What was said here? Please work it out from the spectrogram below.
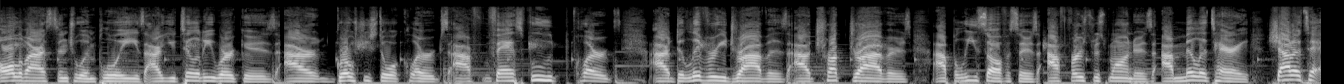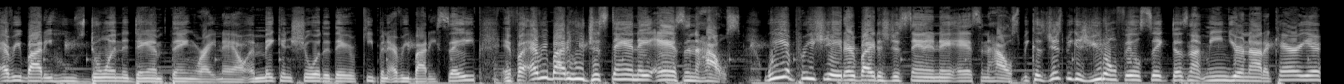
all of our essential employees, our utility workers, our grocery store clerks, our fast food clerks, our delivery drivers, our truck drivers, our police officers, our first responders, our military. Shout out to everybody who's doing the damn thing right now and making sure that they're keeping everybody everybody safe and for everybody who just stand their ass in the house. We appreciate everybody that's just standing their ass in the house because just because you don't feel sick does not mean you're not a carrier.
